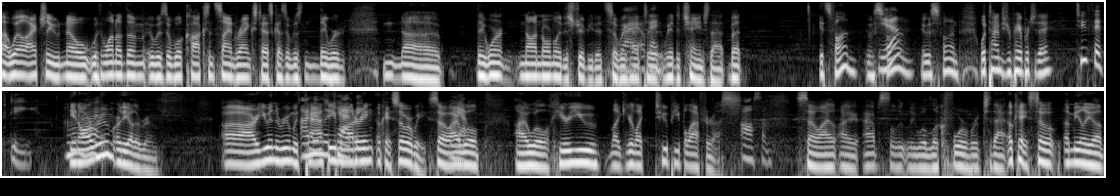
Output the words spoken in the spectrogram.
Uh, well, actually, no. With one of them, it was a Wilcoxon signed ranks test because it was they were uh, they weren't non normally distributed, so we Right, had to we had to change that. But it's fun. It was Yeah. fun. It was fun. What time's your paper today? 250. in All our room or the other room? Uh, are you in the room with I'm in with Kathy Kathy. Okay, so are we. So I will, I will hear you like you're like two people after us. Awesome. So I, I absolutely will look forward to that. Okay, so Amelia,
